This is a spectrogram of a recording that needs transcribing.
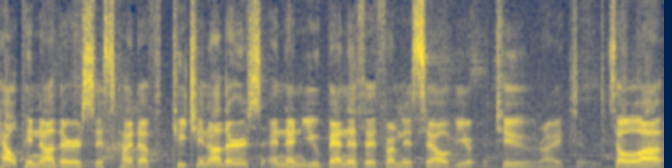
helping others is kind of teaching others, and then you benefit from yourself too, right? So, uh,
